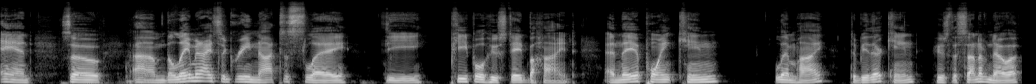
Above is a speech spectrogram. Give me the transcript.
and so um, the Lamanites agree not to slay the people who stayed behind, and they appoint King Limhi to be their king, who's the son of Noah.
